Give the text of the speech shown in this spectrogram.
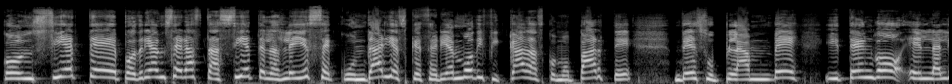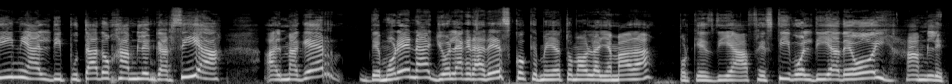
con siete, podrían ser hasta siete las leyes secundarias que serían modificadas como parte de su plan B. Y tengo en la línea al diputado Hamlet García Almaguer de Morena. Yo le agradezco que me haya tomado la llamada porque es día festivo el día de hoy, Hamlet.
